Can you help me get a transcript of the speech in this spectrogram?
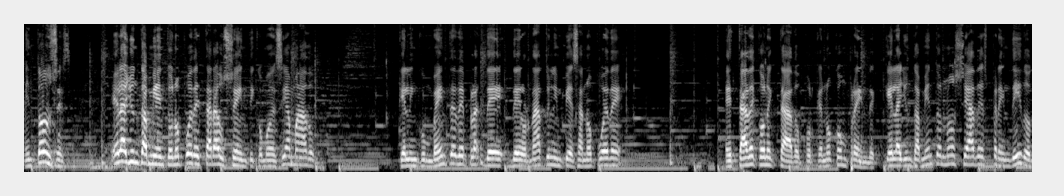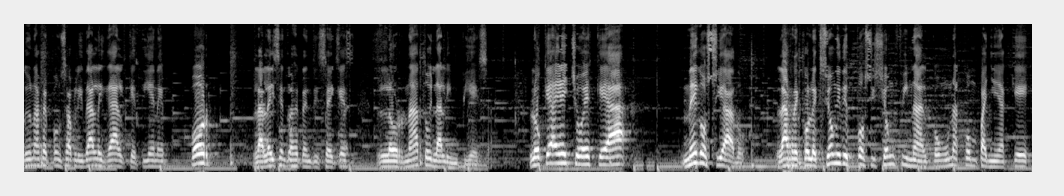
Entonces, el ayuntamiento no puede estar ausente y como decía Amado, que el incumbente de, de, de ornato y limpieza no puede estar desconectado porque no comprende que el ayuntamiento no se ha desprendido de una responsabilidad legal que tiene por la ley 176, que es el ornato y la limpieza. Lo que ha hecho es que ha negociado la recolección y disposición final con una compañía que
